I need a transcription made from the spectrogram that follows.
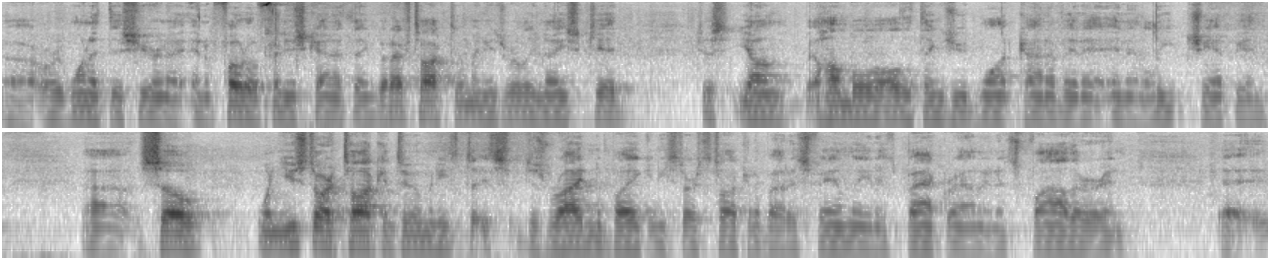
uh, or won it this year in a, in a photo finish kind of thing. But I've talked to him, and he's a really nice kid, just young, humble, all the things you'd want kind of in, a, in an elite champion. Uh, so when you start talking to him, and he's it's just riding the bike, and he starts talking about his family and his background and his father and uh,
